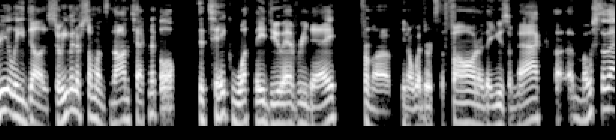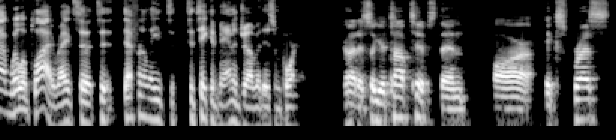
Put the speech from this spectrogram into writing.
really does. So even if someone's non-technical to take what they do every day from a you know whether it's the phone or they use a mac uh, uh, most of that will apply right? So to definitely to, to take advantage of it is important. Got it. So your top tips then are express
